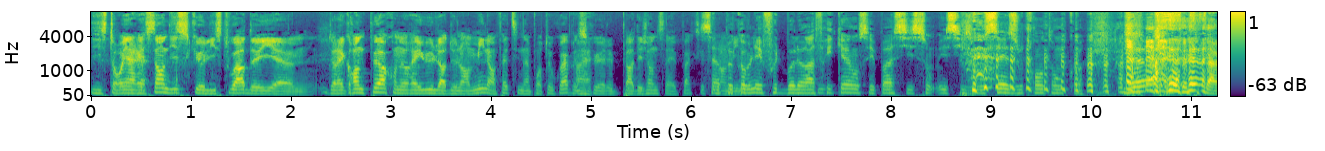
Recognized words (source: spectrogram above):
des historiens récents disent que l'histoire de, euh, de la grande peur qu'on aurait eue lors de l'an 1000, en fait, c'est n'importe quoi, parce Ouais. que la plupart des gens ne savaient pas que C'est c'était un l'an peu 1000. comme les footballeurs africains, on sait pas s'ils sont, s'ils ont 16 ou 30 ans, quoi. C'est ça,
